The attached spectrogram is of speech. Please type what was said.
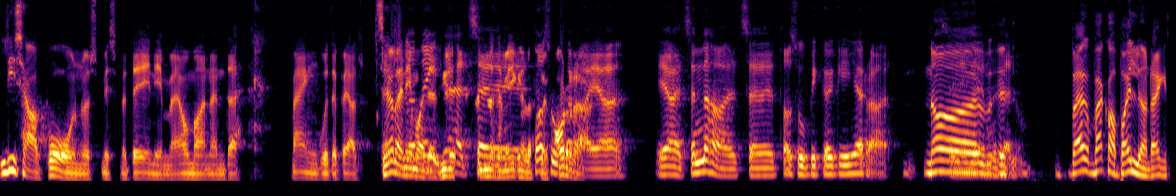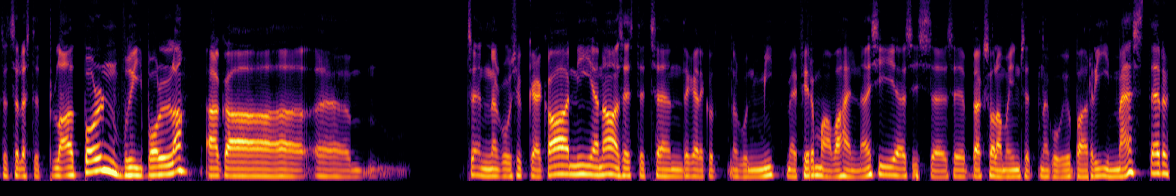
lisaboonus, mis me teenime oma nende mängude pealt, see ei ole niimoodi, et me laseme igale poole korra. ja ja et see on näha, et see tasub ikkagi ära. no väga, väga palju on räägitud sellest, et Bloodborne võib-olla, aga äh, see on nagu niisugune ka nii ja naa, sest et see on tegelikult nagu mitme firma vaheline asi ja siis see peaks olema ilmselt nagu juba remaster,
